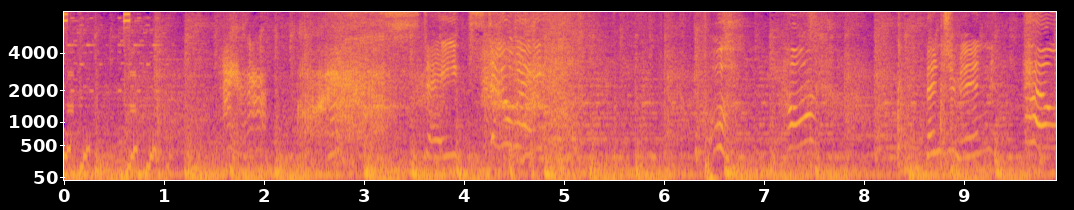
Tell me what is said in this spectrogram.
Stay, stay away! Ugh. Huh? Benjamin, help!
